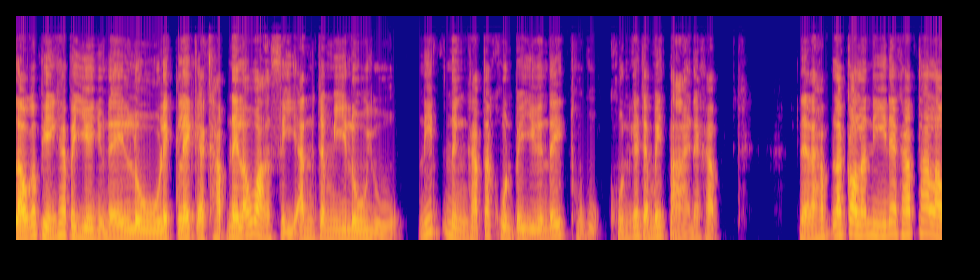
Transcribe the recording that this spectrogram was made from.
เราก็เพียงแค่ไปยืนอยู่ในรูเล็กๆอะครับ ในระหว่าง4อันจะมีรูอยู่นิดหนึ่งครับ ถ้าคุณไปยืนได้ถูกคุณก็จะไม่ตายนะครับเนี่ยนะครับ แล้วกรณีนี้ยครับ ถ้าเรา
